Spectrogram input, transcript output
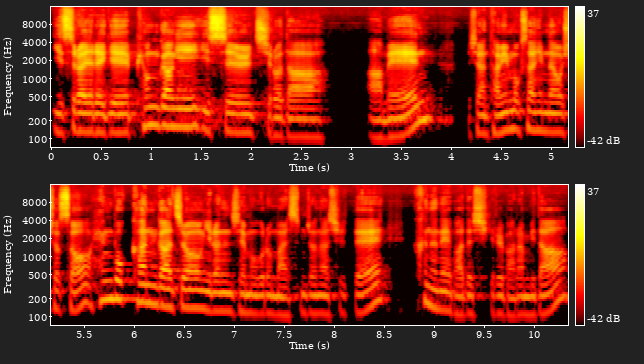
이스라엘에게 평강이 있을지로다. 아멘. 이 시간 담임 목사님 나오셔서 행복한 가정이라는 제목으로 말씀 전하실 때 큰 은혜 받으시기를 바랍니다.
